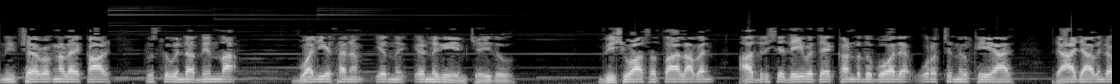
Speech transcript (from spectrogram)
നിക്ഷേപങ്ങളെക്കാൾ ക്രിസ്തുവിന്റെ നിന്ന വലിയ ധനം എന്ന് എണ്ണുകയും ചെയ്തു. വിശ്വാസത്താൽ അവൻ അദൃശ്യ ദൈവത്തെ കണ്ടതുപോലെ ഉറച്ചു നിൽക്കിയാൽ രാജാവിന്റെ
